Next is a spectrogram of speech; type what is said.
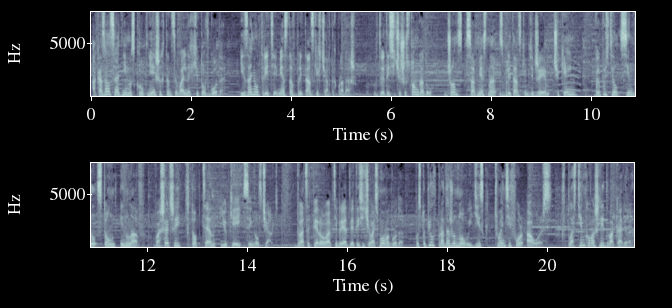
оказался одним из крупнейших танцевальных хитов года и занял третье место в британских чартах продаж. В 2006 году Джонс совместно с британским диджеем Chicane выпустил сингл «Stoned in Love», вошедший в топ-10 UK Singles Chart. 21 октября 2008 года поступил в продажу новый диск 24 Hours. В пластинку вошли два кавера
